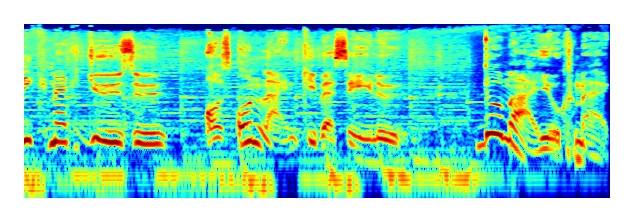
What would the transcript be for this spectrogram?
Blik meg győző, az online kibeszélő. Dumáljuk meg!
